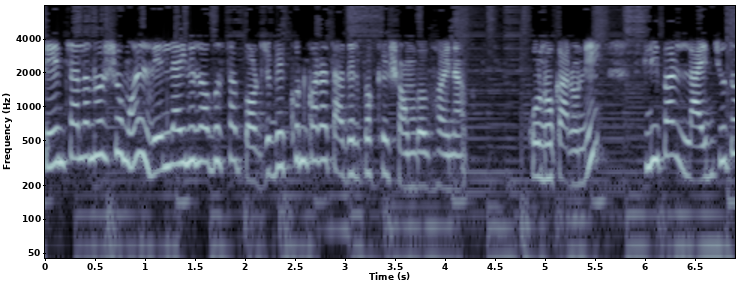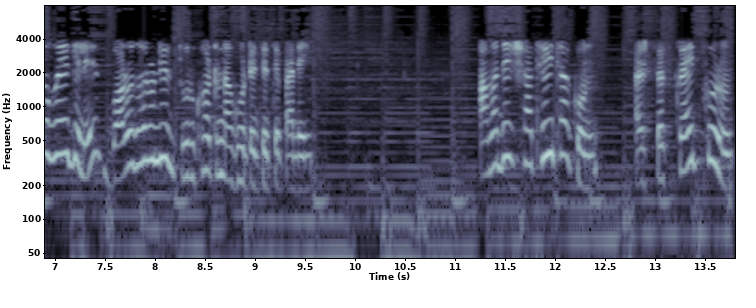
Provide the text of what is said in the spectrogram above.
ট্রেন চালানোর সময় রেল লাইনের অবস্থা পর্যবেক্ষণ করা তাদের পক্ষে সম্ভব হয় না। কোনো কারণে স্লিপার লাইনচ্যুত হয়ে গেলে বড় ধরনের দুর্ঘটনা ঘটে যেতে পারে। আমাদের সাথেই থাকুন আর সাবস্ক্রাইব করুন।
